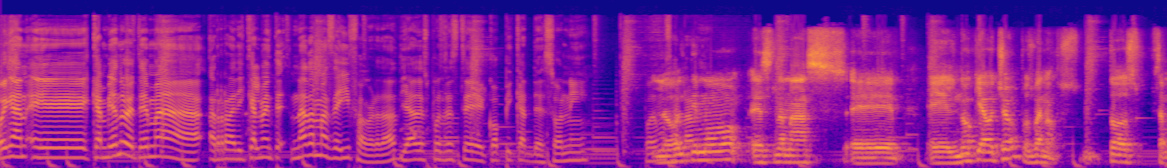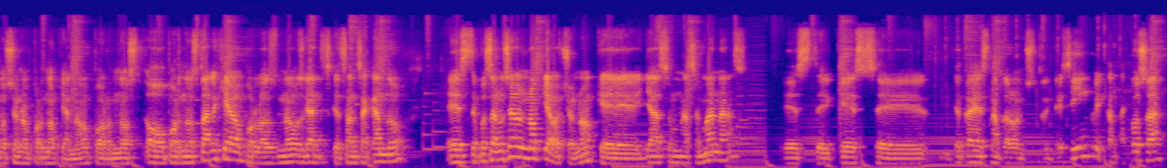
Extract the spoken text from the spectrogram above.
Oigan, eh, cambiando de tema radicalmente, nada más de IFA, ¿verdad? Ya después de este copycat de Sony, podemos Lo hablar- último es nada más eh, el Nokia 8, pues bueno, pues, todos se emocionan por Nokia, ¿no? Por nos- o por nostalgia o por los nuevos gadgets que están sacando. Este, pues anunciaron el Nokia 8, ¿no? Que ya hace unas semanas, este, que es, eh, que trae Snapdragon 835 y tanta cosa.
